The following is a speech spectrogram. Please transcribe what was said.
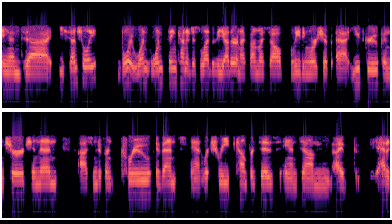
And uh, essentially, boy, one, one thing kind of just led to the other, and I found myself leading worship at youth group and church, and then uh, some different crew events and retreat conferences. And um, I had a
